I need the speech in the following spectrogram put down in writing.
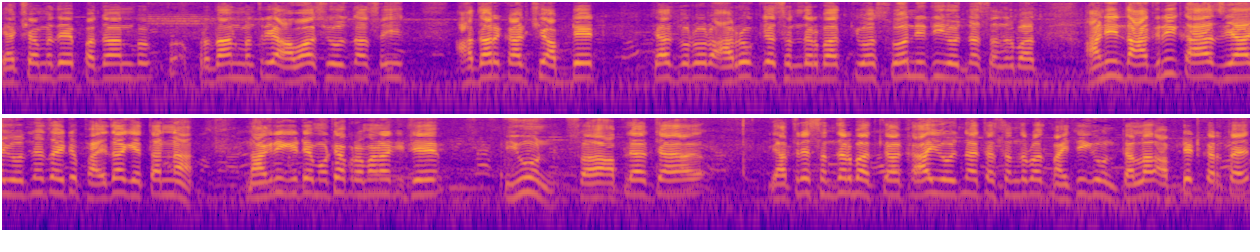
याच्यामध्ये प्रधान प्रधानमंत्री आवास योजनासहित आधार कार्डची अपडेट त्याचबरोबर आरोग्य संदर्भात किंवा स्वनिधी योजना संदर्भात. आणि नागरिक आज या योजनेचा इथे फायदा घेताना नागरिक इथे मोठ्या प्रमाणात इथे येऊन स आपल्या त्या यात्रेसंदर्भात किंवा काय योजना आहे त्या संदर्भात माहिती घेऊन त्याला अपडेट करतायत.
